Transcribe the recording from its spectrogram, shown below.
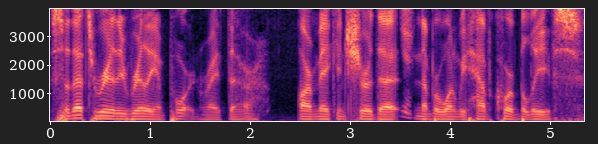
So that's really, really important right there. Are making sure that yeah. number one, we have core beliefs.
